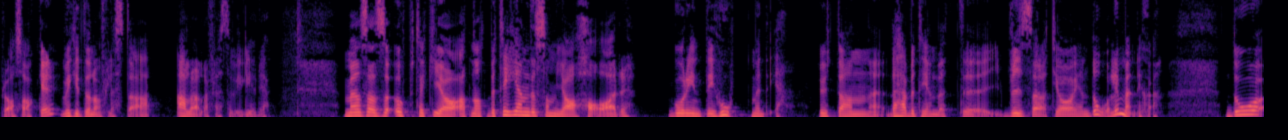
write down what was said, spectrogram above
bra saker, vilket de flesta, allra, allra flesta vill ju det. Men sen så upptäcker jag att något beteende som jag har går inte ihop med det, utan det här beteendet eh, visar att jag är en dålig människa. Då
